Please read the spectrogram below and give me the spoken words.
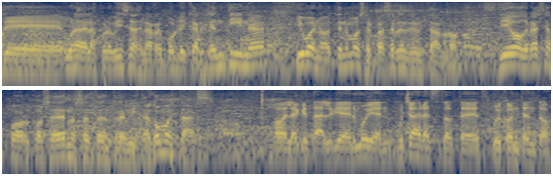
de una de las provincias de la República Argentina. Y bueno, tenemos el placer de entrevistarlo. Diego, gracias por concedernos esta entrevista. ¿Cómo estás? Hola, ¿qué tal? Bien, muy bien. Muchas gracias a ustedes. Muy contento.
